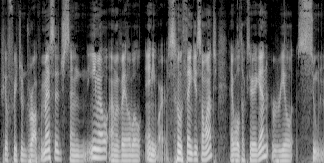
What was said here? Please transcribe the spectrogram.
feel free to drop a message, send an email. I'm available anywhere. So thank you so much. I will talk to you again real soon.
